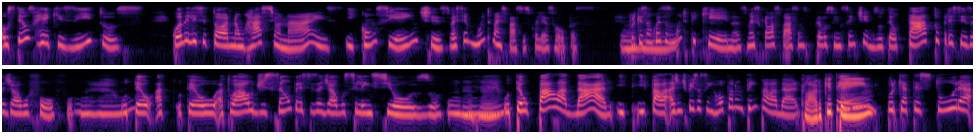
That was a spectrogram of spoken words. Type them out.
os teus requisitos, quando eles se tornam racionais e conscientes, vai ser muito mais fácil escolher as roupas. Porque são Uhum. coisas muito pequenas, mas que elas passam pelos cinco sentidos. O teu tato precisa de algo fofo. Uhum. O teu, a, o teu, a tua audição precisa de algo silencioso. Uhum. O teu paladar, e, e fala, a gente pensa assim, roupa não tem paladar. Claro que tem. porque a textura,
